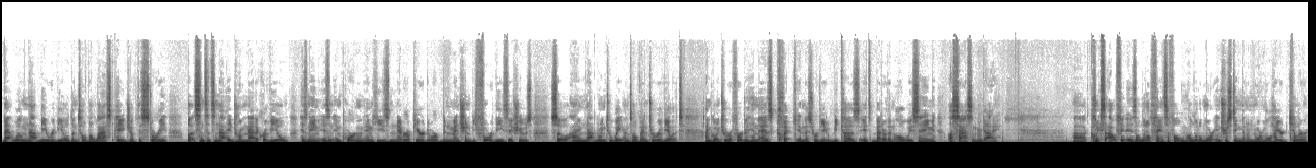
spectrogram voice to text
That will not be revealed until the last page of this story, but since it's not a dramatic reveal, his name isn't important and he's never appeared or been mentioned before these issues, so I'm not going to wait until then to reveal it. I'm going to refer to him as Click in this review because it's better than always saying assassin guy. Uh, Click's outfit is a little fanciful, a little more interesting than a normal hired killer.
